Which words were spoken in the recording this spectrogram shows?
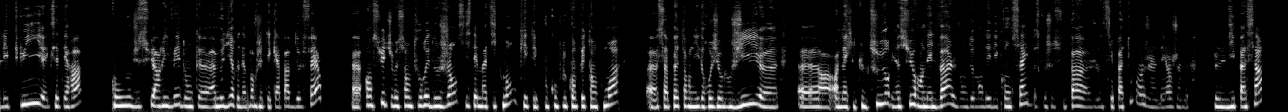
les puits, etc. Quand je suis arrivée donc à me dire que d'abord j'étais capable de le faire. ensuite, je me suis entourée de gens systématiquement qui étaient beaucoup plus compétents que moi. ça peut être en hydrogéologie, en agriculture, bien sûr, en élevage, donc demander des conseils parce que je suis pas, je ne sais pas tout. Hein, D'ailleurs, je, je ne dis pas ça.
